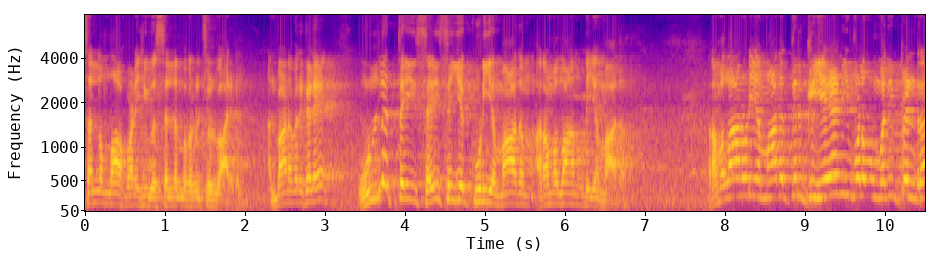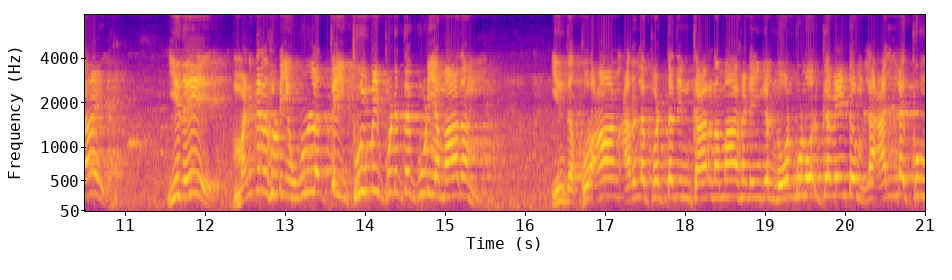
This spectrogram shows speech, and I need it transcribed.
சல்லல்லாஹ் அலைஹி வசல்லம் அவர்கள் சொல்வார்கள். அன்பானவர்களே உள்ளத்தை சரி செய்யக்கூடிய மாதம் ரமலானுடைய மாதம். ரமலானுடைய மாதத்திற்கு ஏன் இவ்வளவு மதிப்பென்றால் இது மனிதர்களுடைய உள்ளத்தை தூய்மைப்படுத்தக்கூடிய மாதம். இந்த குரான் அருளப்பட்டதின் காரணமாக நீங்கள் நோன்பு நோக்க வேண்டும். ல அல்லக்கும்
